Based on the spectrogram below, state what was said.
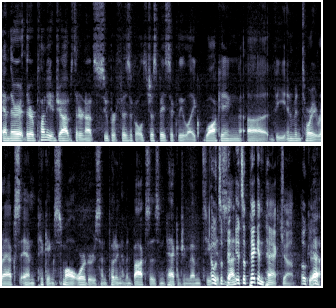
and there there are plenty of jobs that are not super physical. It's just basically like walking uh, the inventory racks and picking small orders and putting them in boxes and packaging them to oh, get it's a sent. it's a pick and pack job. Okay. Yeah.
